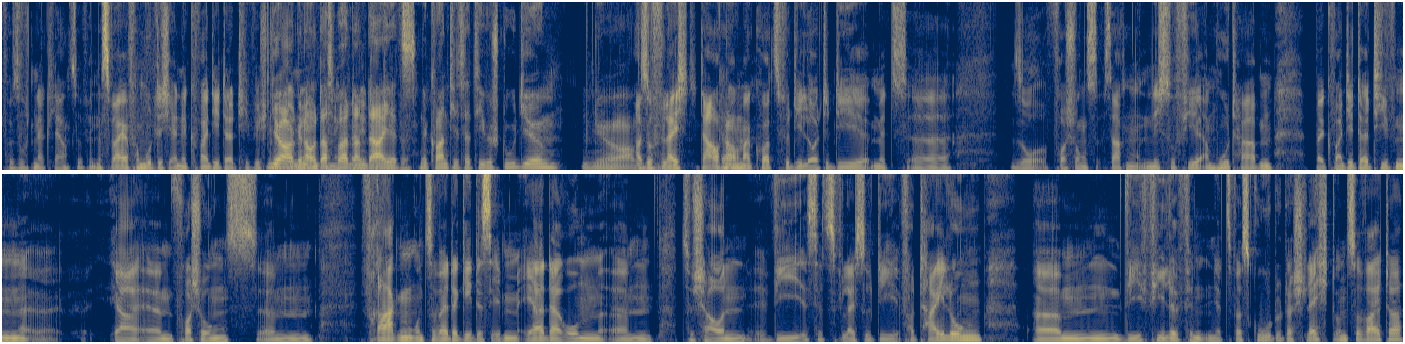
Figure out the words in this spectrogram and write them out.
versucht, eine Erklärung zu finden? Das war ja vermutlich eine quantitative Studie. Ja, ne, genau, und das war dann da jetzt eine quantitative Studie. Ja, Also vielleicht da auch Ja. noch mal kurz für die Leute, die mit äh, so Forschungssachen nicht so viel am Hut haben. Bei quantitativen äh, ja, ähm, Forschungsfragen ähm, und so weiter geht es eben eher darum, ähm, zu schauen, wie ist jetzt vielleicht so die Verteilung, ähm, wie viele finden jetzt was gut oder schlecht und so weiter.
